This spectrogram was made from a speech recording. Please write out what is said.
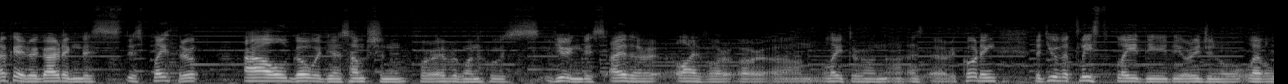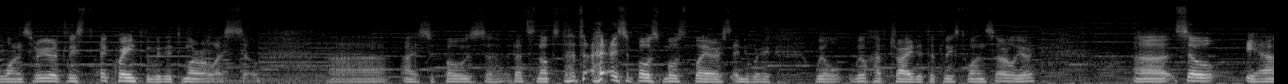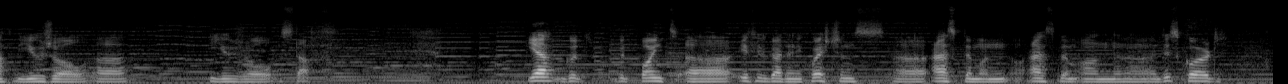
Okay, regarding this this playthrough, I'll go with the assumption for everyone who's viewing this either live or, or um, later on uh, as a recording that you've at least played the, the original level once or you're at least acquainted with it more or less so. Uh, I suppose uh, that's not that I suppose most players anyway will will have tried it at least once earlier. Uh, so yeah, usual uh, usual stuff. Yeah, good good point. Uh, if you've got any questions, uh, ask them on ask them on uh, Discord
